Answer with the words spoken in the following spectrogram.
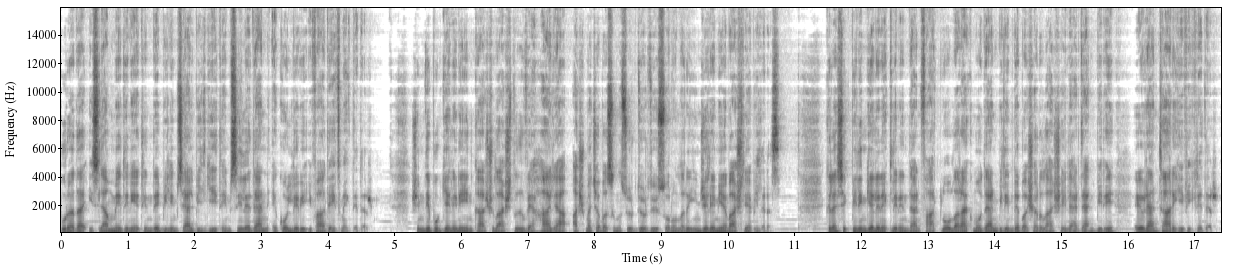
burada İslam medeniyetinde bilimsel bilgiyi temsil eden ekolleri ifade etmektedir. Şimdi bu geleneğin karşılaştığı ve hala aşma çabasını sürdürdüğü sorunları incelemeye başlayabiliriz. Klasik bilim geleneklerinden farklı olarak modern bilimde başarılan şeylerden biri evren tarihi fikridir.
